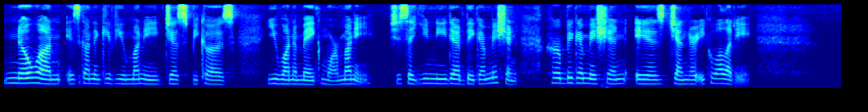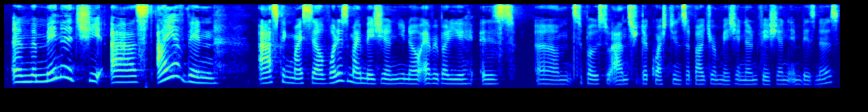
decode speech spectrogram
no one is going to give you money just because you want to make more money. She said you need a bigger mission. Her bigger mission is gender equality. And the minute she asked, I have been asking myself, what is my mission? You know, everybody is um, supposed to answer the questions about your mission and vision in business.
